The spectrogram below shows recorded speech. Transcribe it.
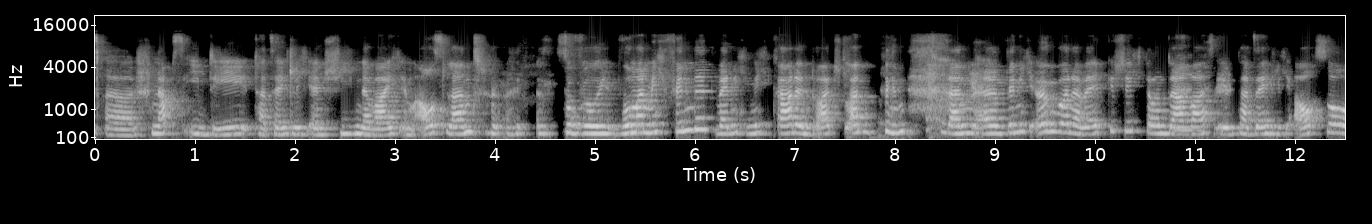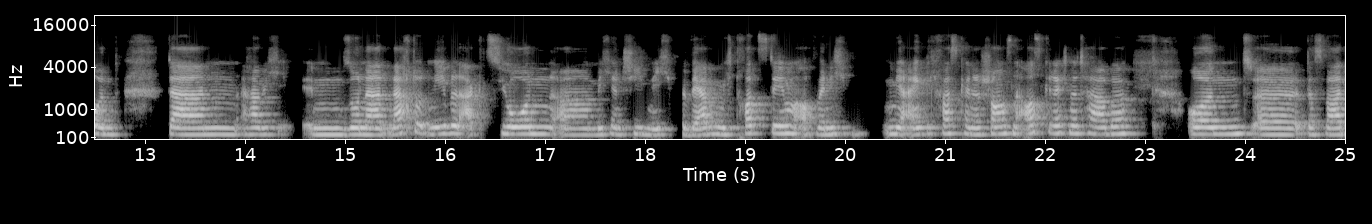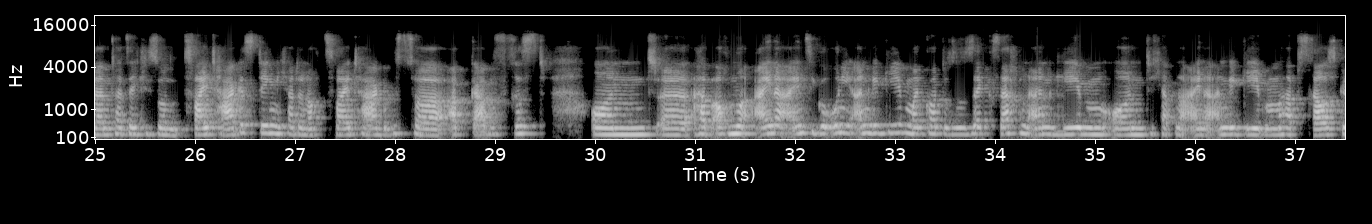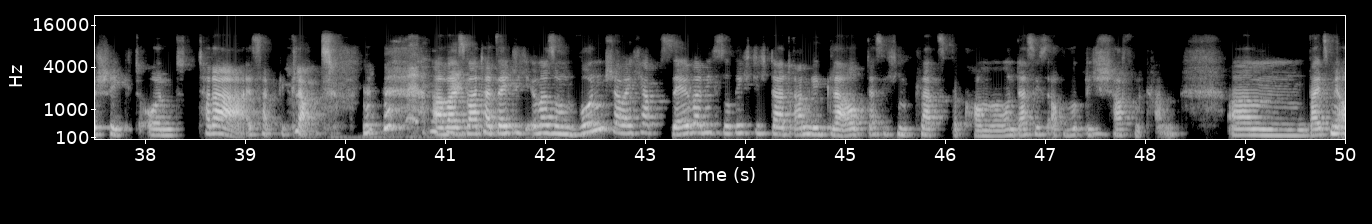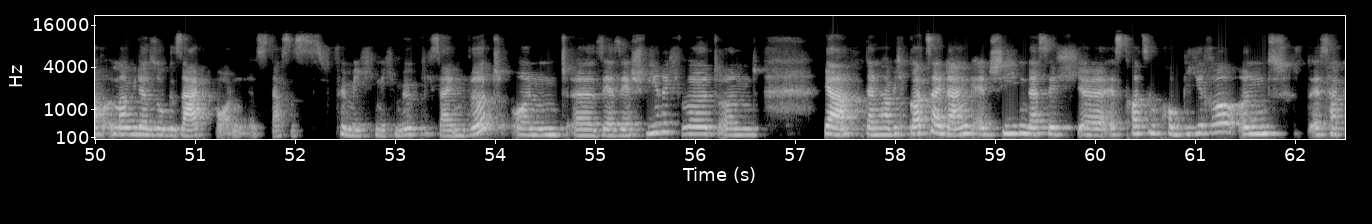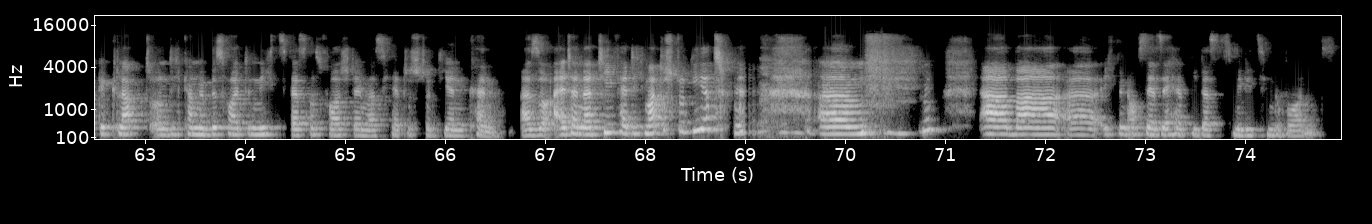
äh, Schnapsidee tatsächlich entschieden. Da war ich im Ausland, so wo, wo, man mich findet, wenn ich nicht gerade in Deutschland bin, dann äh, bin ich irgendwo in der Weltgeschichte und da war es eben tatsächlich auch so. Und dann habe ich in so einer Nacht- und Nebelaktion äh, mich entschieden, ich bewerbe mich trotzdem, auch wenn ich mir eigentlich fast keine Chancen ausgerechnet habe. Und äh, das war dann tatsächlich so ein Zweitagesding. Ich hatte noch zwei Tage bis zur Abgabefrist und äh, habe auch nur eine einzige Uni angegeben. Man konnte so sechs Sachen angeben und ich habe nur eine angegeben, habe es rausgeschickt und tada, es hat geklappt. aber es war tatsächlich immer so ein Wunsch, aber ich habe selber nicht so richtig daran geglaubt, dass ich einen Platz bekomme und dass ich es auch wirklich schaffen kann, ähm, weil es mir auch immer wieder so gesagt worden ist, dass es für mich nicht möglich sein wird und äh, sehr, sehr schwierig wird und ja, dann habe ich Gott sei Dank entschieden, dass ich äh, es trotzdem probiere und es hat geklappt und ich kann mir bis heute nichts Besseres vorstellen, was ich hätte studieren können. Also alternativ hätte ich Mathe studiert, ähm, aber äh, ich bin auch sehr, sehr happy, dass es Medizin geworden ist.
